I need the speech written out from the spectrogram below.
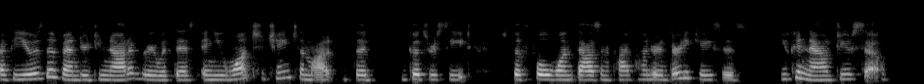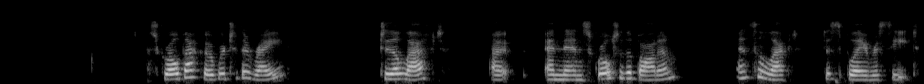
If you as the vendor do not agree with this and you want to change the, the goods receipt to the full 1,530 cases, you can now do so. Scroll back over to the right, to the left, uh, and then scroll to the bottom and select Display Receipt.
